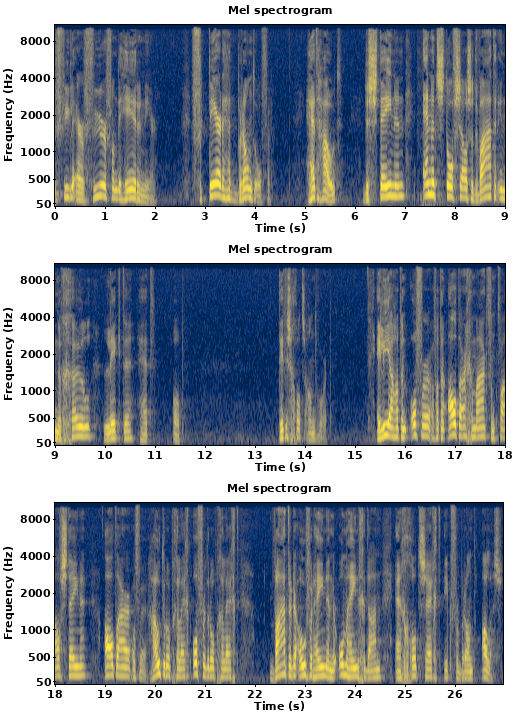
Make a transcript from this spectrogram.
viel er vuur van de heren neer, verteerde het brandoffer, het hout, de stenen en het stof, zelfs het water in de geul, likte het op. Dit is Gods antwoord. Elia had een offer of had een altaar gemaakt van twaalf stenen, altaar of eh, hout erop gelegd, offer erop gelegd, water eroverheen en eromheen gedaan en God zegt: ik verbrand alles.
